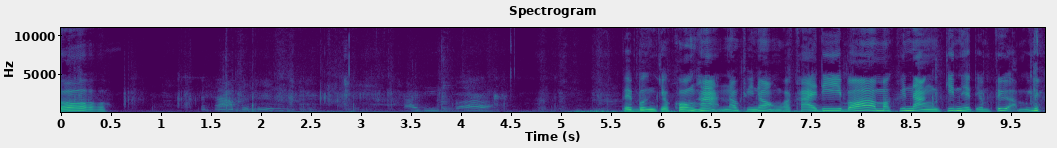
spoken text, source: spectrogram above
บ่ไปถามเพิ่นเด้อขายดีอยู่บ่ไปเบิ่งเจ้าของห่านเนาะพี่น้องว่าขายดีบ่มาคือนั่งกินเห็ดเอ็มเตื้อมอีก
